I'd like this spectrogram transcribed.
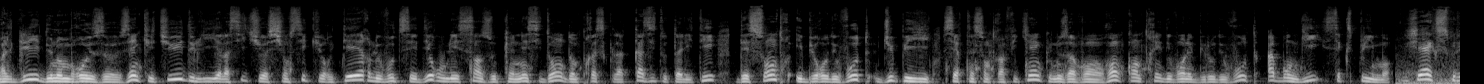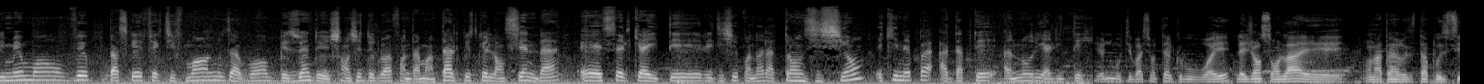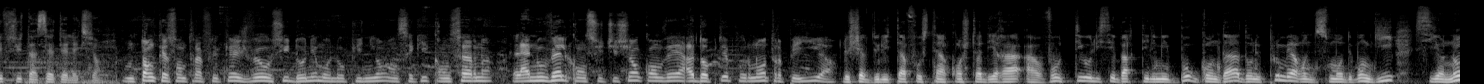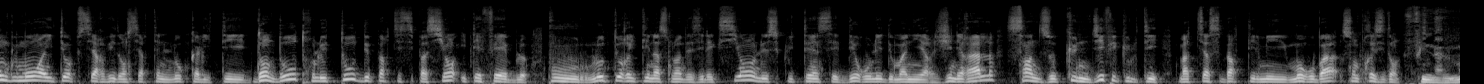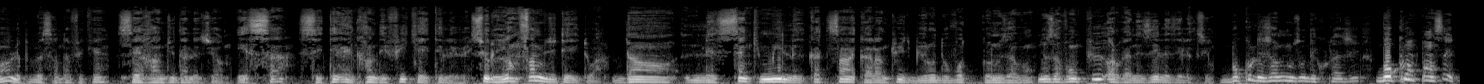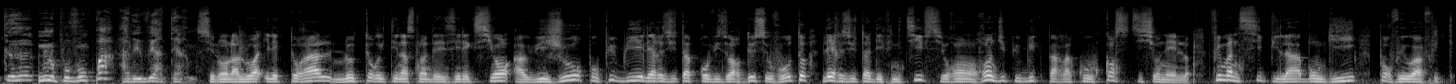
Malgré de nombreuses inquiétudes liées à la situation sécuritaire, le vote s'est déroulé sans aucun incident dans presque la quasi-totalité des centres et bureaux de vote du pays. Certains centrafricains que nous avons rencontrés devant les bureaux de vote à Bangui s'expriment. J'ai exprimé mon vœu parce qu'effectivement, nous avons besoin de changer de loi fondamentale puisque l'ancienne là est celle qui a été rédigée pendant la transition et qui n'est pas adaptée à nos réalités. Il y a une motivation telle que vous voyez, les gens sont là et on attend un résultat positif suite à cette en tant que centrafricain, je veux aussi donner mon opinion en ce qui concerne la nouvelle constitution qu'on veut adopter pour notre pays. Le chef de l'État, Faustin Constadira, a voté au lycée Barthélemy Bogonda dans le premier arrondissement de Bangui si un engouement a été observé dans certaines localités. Dans d'autres, le taux de participation était faible. Pour l'autorité nationale des élections, le scrutin s'est déroulé de manière générale sans aucune difficulté. Mathias Barthélemy Moruba, son président. Finalement, le peuple centrafricain s'est rendu dans les urnes. Et ça, c'était un grand défi qui a été levé. Sur l'ensemble du territoire, dans les 5448 bureaux de vote que nous avons, nous avons pu organiser les élections. Beaucoup de gens nous ont découragés. Beaucoup ont pensé que nous ne pouvons pas arriver à terme. Selon la loi électorale, l'autorité nationale des élections a huit jours pour publier les résultats provisoires de ce vote. Les résultats définitifs seront rendus publics par la Cour constitutionnelle. Freeman Sipila Bongui pour VO Afrique.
